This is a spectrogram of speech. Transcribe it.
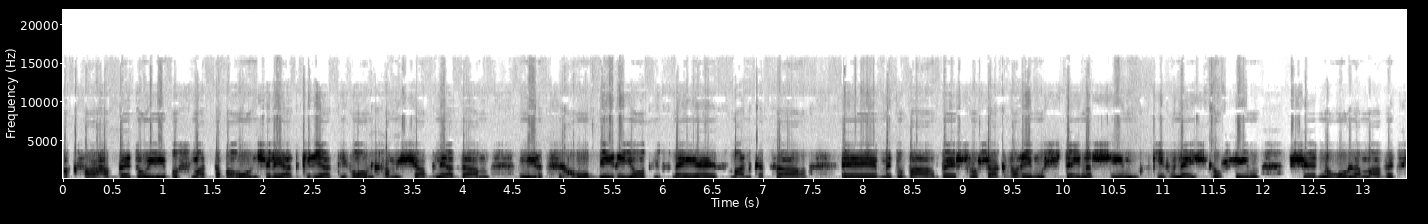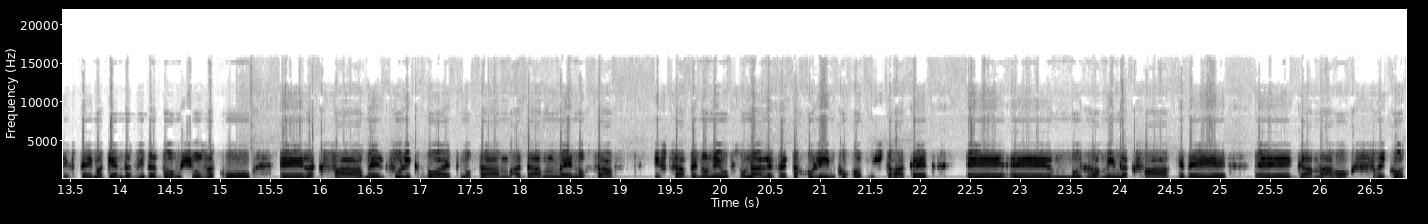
בכפר הבדואי, בוסמת טבעון שליד קריית טבעון, חמישה בני אדם נרצחו ביריות לפני זמן קצר. מדובר בשלושה גברים ושתי נשים כבני שלושים שנורו למוות, צוותי מגן דוד אדום שהוזעקו לכפר נאלצו לקבוע את מותם. אדם נוסף נפצע בינוני ופונה לבית החולים, כוחות משטרה כעת אה, אה, מוזרמים לכפר כדי אה, גם לערוך סריקות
